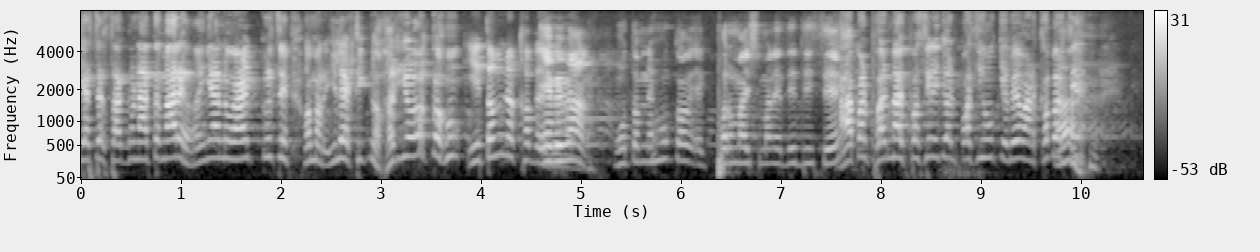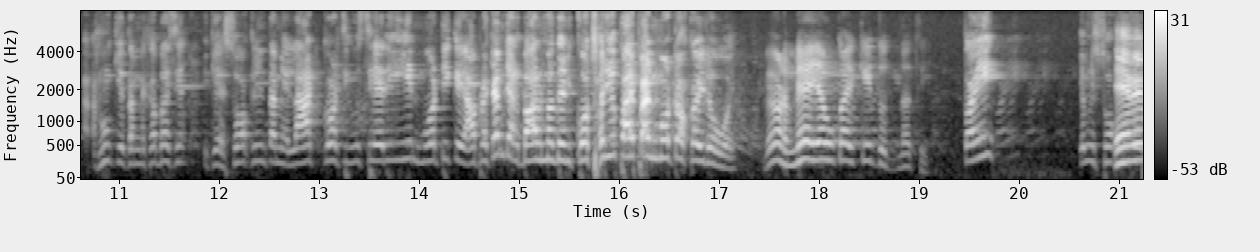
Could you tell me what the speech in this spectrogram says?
કેસે સગુણા તમારે અહીંયાનું આટકું છે. અમારે ઇલેક્ટ્રિક નો હરિયો તો હું. ઈ તમને ખબર એ વેવાણ હું તમને શું કહું એક ફરમાઈશ મને દીધી છે. આ પણ ફરમાશ પછી લેજો પછી હું કે વેવાણ ખબર છે? હું કે તમને ખબર છે? કે છોકરીને તમે લાટકોટથી ઉછેરી મોટી કરી. આપણે કેમ જાય બાલ મદન કોથળીઓ પાઈ પાઈ મોટો કર્યો હોય? વેવાણ મેં એવું કઈ કીધું જ નથી. તો એમની એ છોકરી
